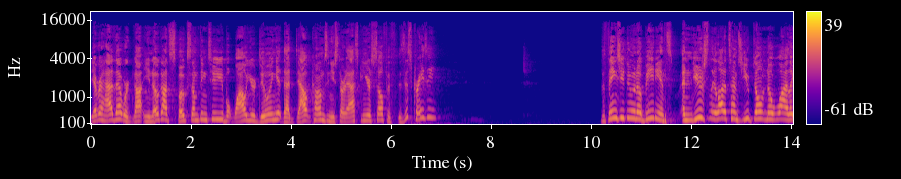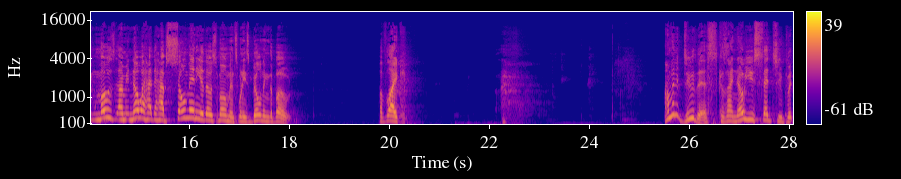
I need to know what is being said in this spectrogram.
You ever had that where God, you know God spoke something to you, but while you're doing it, that doubt comes and you start asking yourself, if, is this crazy? The things you do in obedience, and usually a lot of times you don't know why. Like Moses, I mean, Noah had to have so many of those moments when he's building the boat of like, I'm going to do this because I know you said to, but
